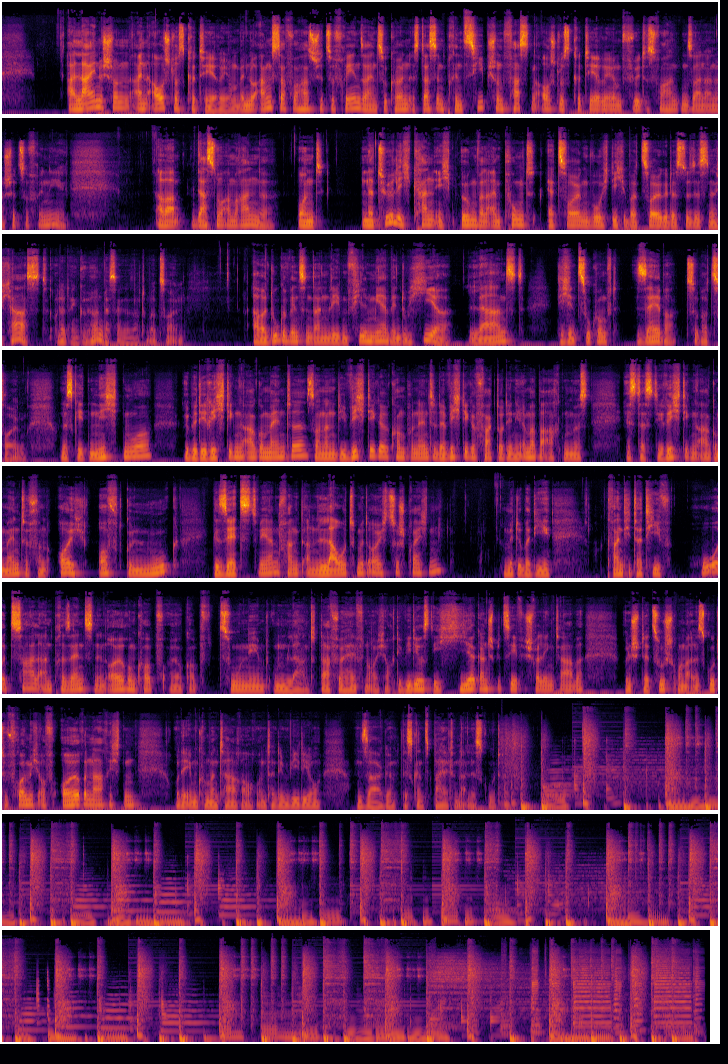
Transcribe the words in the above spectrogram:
Alleine schon ein Ausschlusskriterium. Wenn du Angst davor hast, schizophren sein zu können, ist das im Prinzip schon fast ein Ausschlusskriterium für das Vorhandensein einer Schizophrenie. Aber das nur am Rande. Und Natürlich kann ich irgendwann einen Punkt erzeugen, wo ich dich überzeuge, dass du das nicht hast. Oder dein Gehirn besser gesagt überzeugen. Aber du gewinnst in deinem Leben viel mehr, wenn du hier lernst, dich in Zukunft selber zu überzeugen. Und es geht nicht nur über die richtigen Argumente, sondern die wichtige Komponente, der wichtige Faktor, den ihr immer beachten müsst, ist, dass die richtigen Argumente von euch oft genug gesetzt werden. Fangt an, laut mit euch zu sprechen, mit über die quantitativ hohe Zahl an Präsenzen in eurem Kopf, euer Kopf zunehmend umlernt. Dafür helfen euch auch die Videos, die ich hier ganz spezifisch verlinkt habe. Ich wünsche der Zuschauer alles Gute, freue mich auf eure Nachrichten oder eben Kommentare auch unter dem Video und sage bis ganz bald und alles Gute.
